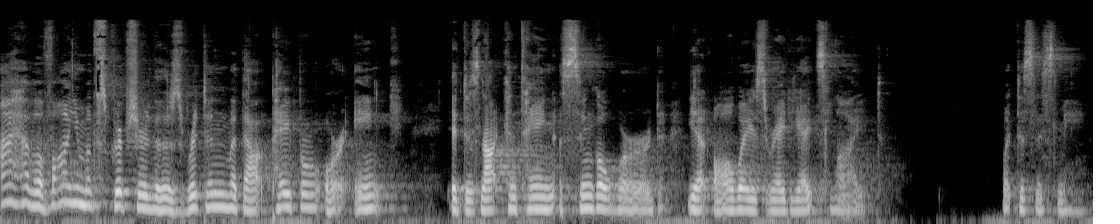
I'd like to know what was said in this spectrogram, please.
I have a volume of scripture that is written without paper or ink. It does not contain a single word, yet always radiates light. What does this mean?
